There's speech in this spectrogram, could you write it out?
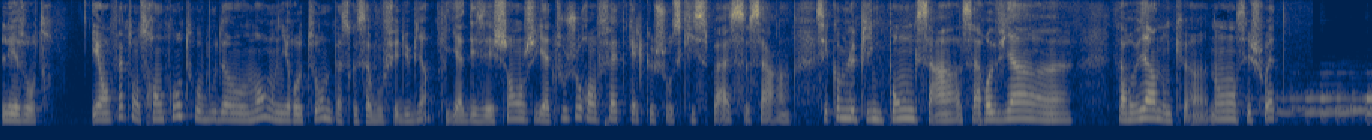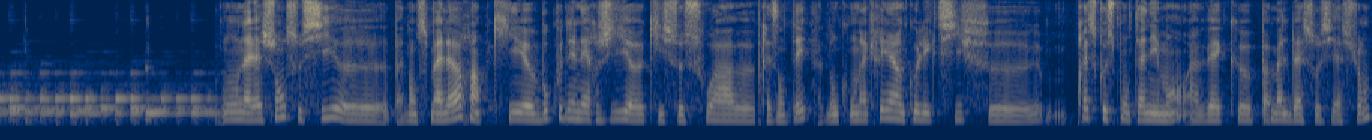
les autres. Et en fait, on se rend compte au bout d'un moment, on y retourne parce que ça vous fait du bien. Il y a des échanges, il y a toujours en fait quelque chose qui se passe. Ça, c'est comme le ping-pong, ça, ça revient, euh, ça revient. Donc euh, non, c'est chouette on a la chance aussi, euh, bah, dans ce malheur, qu'il y ait beaucoup d'énergie euh, qui se soit euh, présentée. Donc on a créé un collectif euh, presque spontanément avec euh, pas mal d'associations,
